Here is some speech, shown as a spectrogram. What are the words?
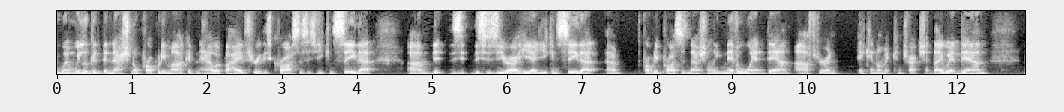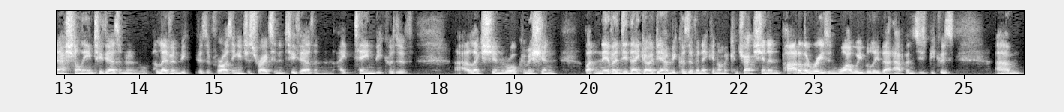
when we look at the national property market and how it behaved through this crisis, as you can see that um, this, is zero here. You can see that um, property prices nationally never went down after an economic contraction. They went down nationally in 2011 because of rising interest rates, and in 2018 because of election, Royal Commission, but never did they go down because of an economic contraction. And part of the reason why we believe that happens is because um,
